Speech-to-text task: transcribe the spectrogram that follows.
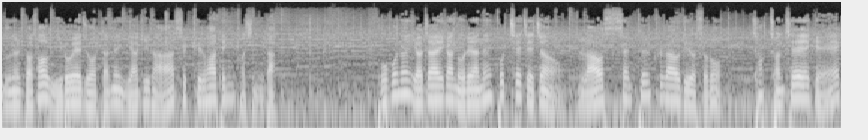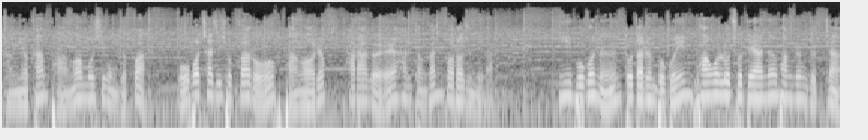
눈을 떠서 위로해 주었다는 이야기가 스킬화된 것입니다. 보고는 여자아이가 노래하는 꽃의 재정 라오스 센트 클라우디우스로 적 전체에게 강력한 방어 무시 공격과 오버차지 효과로 방어력 하락을 한 턴간 걸어줍니다. 이 보고는 또 다른 보고인 황홀로 초대하는 황금극장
